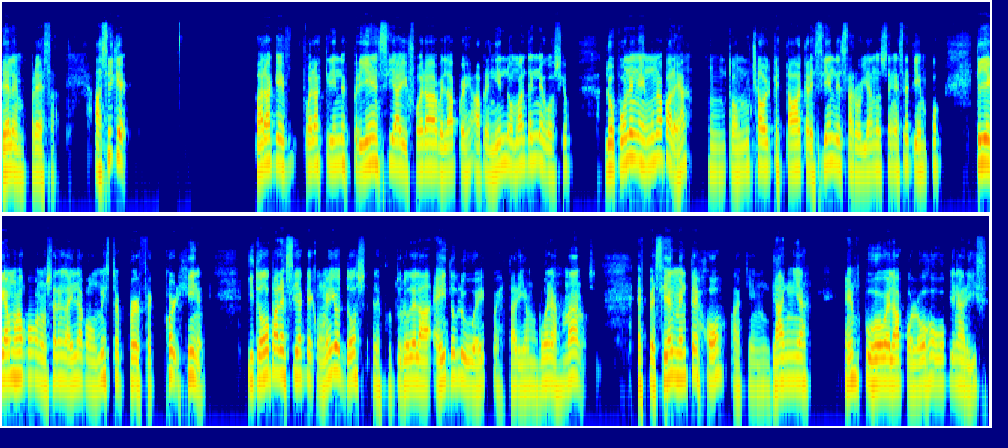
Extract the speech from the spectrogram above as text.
de la empresa. Así que para que fuera adquiriendo experiencia y fuera ¿verdad? Pues aprendiendo más del negocio, lo ponen en una pareja junto a un luchador que estaba creciendo y desarrollándose en ese tiempo, que llegamos a conocer en la isla como Mr. Perfect, Kurt Heenan. Y todo parecía que con ellos dos el futuro de la AWA pues, estaría en buenas manos. Especialmente Ho, a quien Gagna empujó por ojo, boca y nariz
